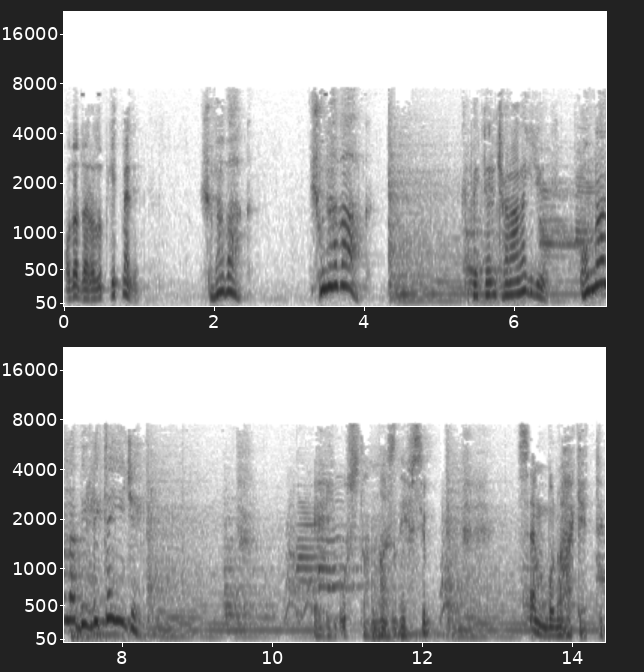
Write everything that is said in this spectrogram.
o da darılıp gitmedi. Şuna bak. Şuna bak. Köpeklerin çanağına gidiyor. Onlarla birlikte yiyecek. uslanmaz nefsim. Sen bunu hak ettin.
